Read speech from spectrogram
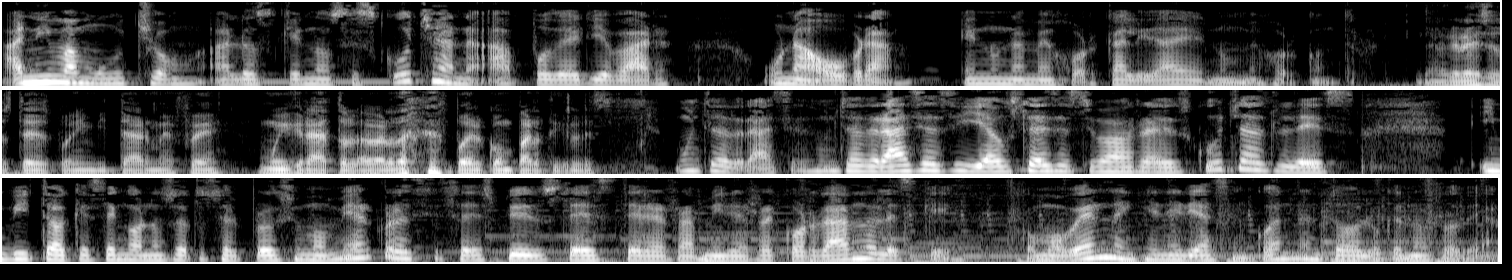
anima mucho a los que nos escuchan a poder llevar una obra en una mejor calidad y en un mejor control. Gracias a ustedes por invitarme, fue muy grato, la verdad, poder compartirles. Muchas gracias, muchas gracias y a ustedes, estimados escuchas les invito a que estén con nosotros el próximo miércoles y se despide de ustedes Tere Ramírez recordándoles que, como ven, la ingeniería se encuentra en todo lo que nos rodea.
